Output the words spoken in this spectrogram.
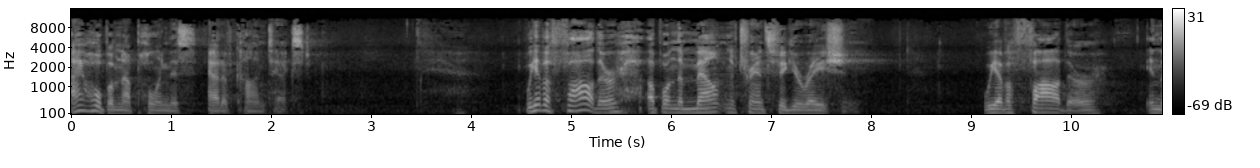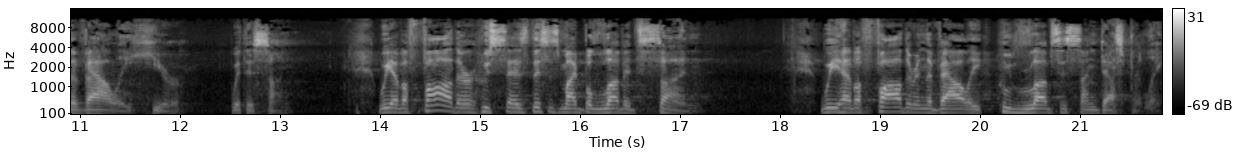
I hope I'm not pulling this out of context. We have a father up on the mountain of transfiguration. We have a father in the valley here with his son. We have a father who says, this is my beloved son. We have a father in the valley who loves his son desperately.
